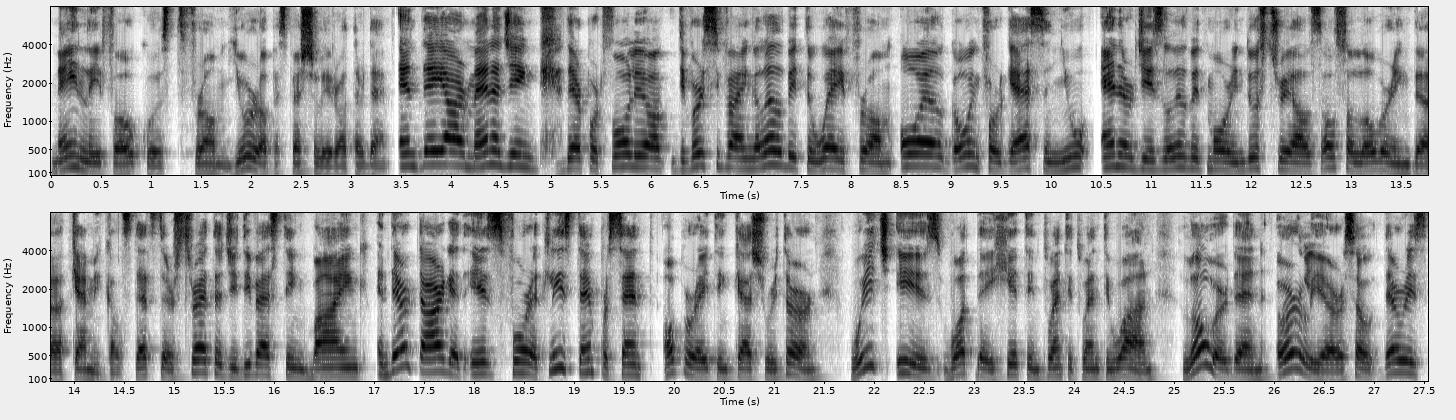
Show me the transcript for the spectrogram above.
mainly focused from Europe, especially Rotterdam. And they are managing their portfolio, diversifying a little bit away from oil, going for gas and new energies, a little bit more industrials, also lowering the chemicals. That's their strategy, divesting, buying. And their target is for at least 10% operating cash return, which is what they hit in 2021, lower than earlier. So there is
